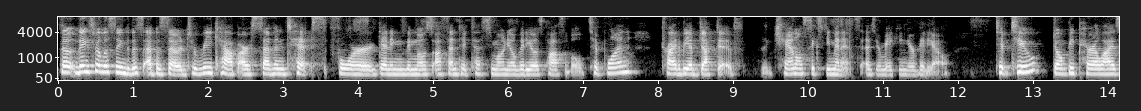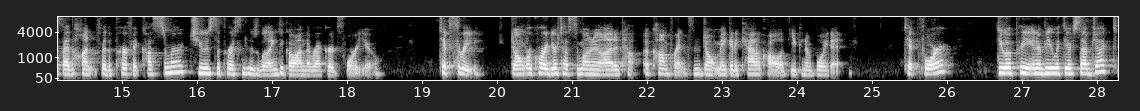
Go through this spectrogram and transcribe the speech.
So, thanks for listening to this episode. To recap our seven tips for getting the most authentic testimonial videos possible. Tip one try to be objective, channel 60 minutes as you're making your video. Tip two don't be paralyzed by the hunt for the perfect customer. Choose the person who's willing to go on the record for you. Tip three don't record your testimonial at a, conference and don't make it a cattle call if you can avoid it. Tip four do a pre interview with your subject,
